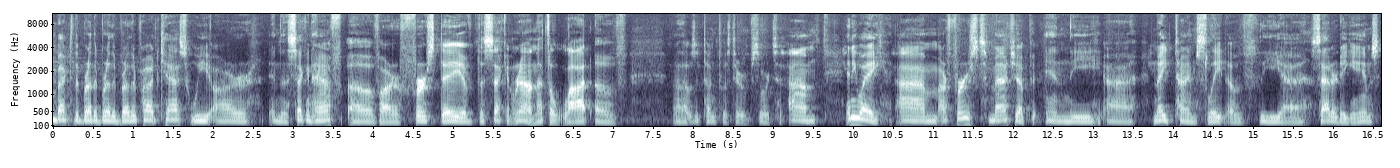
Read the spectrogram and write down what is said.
Welcome back to the Brother, Brother, Brother podcast. We are in the second half of our first day of the second round. That's a lot of. Uh, that was a tongue twister of sorts. Um, anyway, um, our first matchup in the uh, nighttime slate of the uh, Saturday games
